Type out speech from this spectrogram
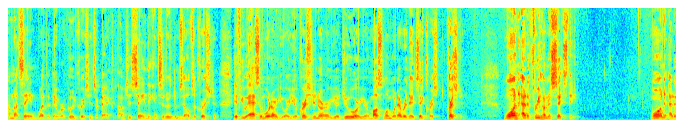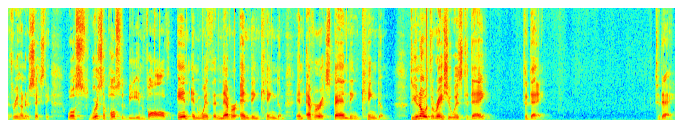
I'm not saying whether they were good Christians or bad Christians. I'm just saying they considered themselves a Christian. If you ask them, what are you? Are you a Christian or are you a Jew or you're a Muslim? Whatever, they'd say Christian. One out of 360. One out of 360. Well, we're supposed to be involved in and with a never ending kingdom, an ever expanding kingdom. Do you know what the ratio is today? Today. Today.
